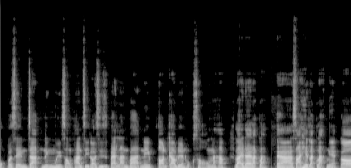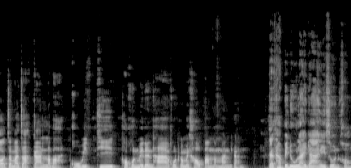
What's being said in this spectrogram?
1.6%จาก 12,448 ล้านบาทในตอน 9 เดือน 62 นะครับ รายได้หลักๆอ่าสาเหตุหลักๆ เนี่ยก็จะมาจากการระบาดโควิด ที่พอคนไม่เดินทาง คนก็ไม่เข้าปั๊มน้ำมันกัน แต่ถ้าไปดูรายได้ในส่วนของ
